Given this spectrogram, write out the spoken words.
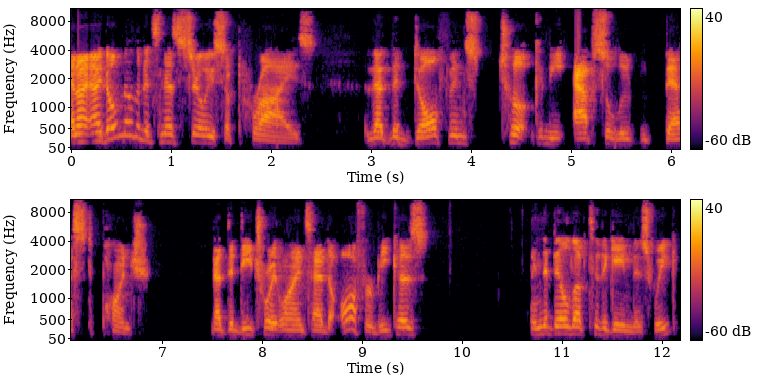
And I, I don't know that it's necessarily a surprise that the Dolphins took the absolute best punch that the Detroit Lions had to offer because in the build up to the game this week,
